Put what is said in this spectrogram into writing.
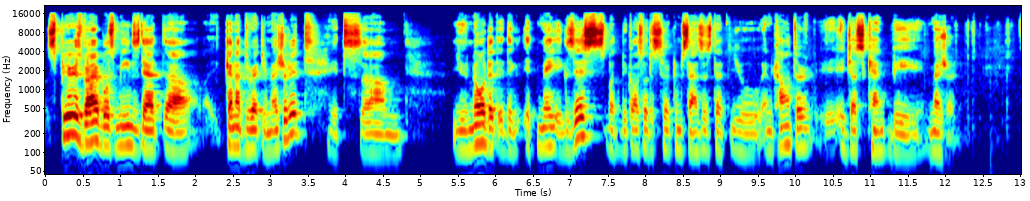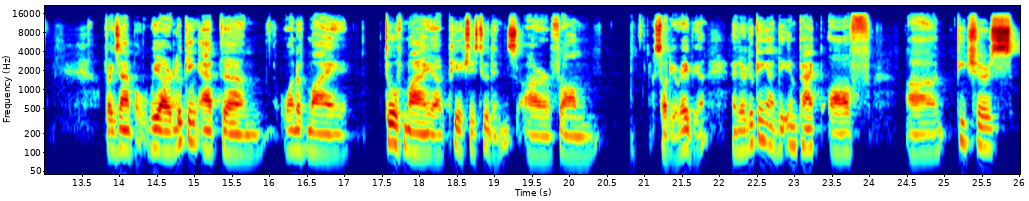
spurious variables means that uh, cannot directly measure it. It's um, you know that it, it may exist, but because of the circumstances that you encounter, it just can't be measured. For example, we are looking at um, one of my, two of my uh, PhD students are from Saudi Arabia, and they're looking at the impact of uh, teachers'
